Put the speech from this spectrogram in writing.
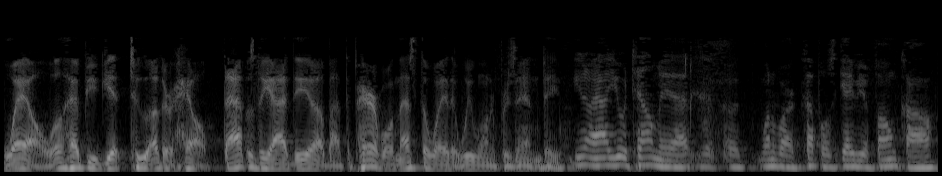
well. We'll help you get to other help." That was the idea about the parable, and that's the way that we want to present and be. You know, Al, you were telling me that uh, one of our couples gave you a phone call,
